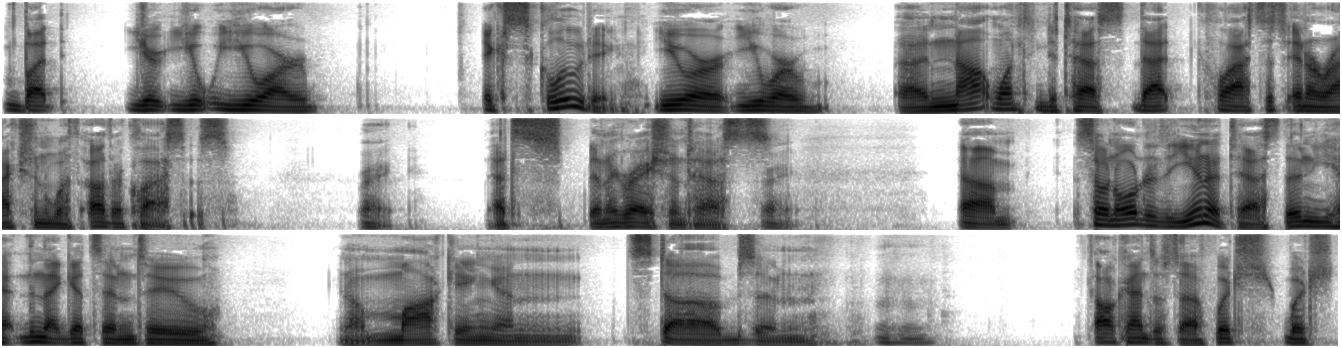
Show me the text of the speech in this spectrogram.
but you're, you, you are excluding. You are you are uh, not wanting to test that class's interaction with other classes. Right. That's integration tests. Right. Um, so in order to unit test, then you ha- then that gets into you know mocking and stubs and mm-hmm. all kinds of stuff. Which which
